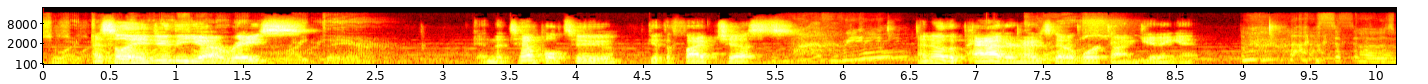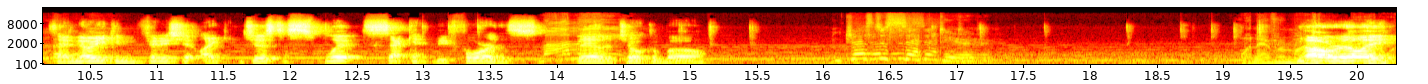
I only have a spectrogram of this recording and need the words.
So I, I still need to do the uh, race right there. in the temple too. Get the five chests. Really? I know the pattern. I just got to work on getting it. I suppose. So I know you can finish it like just a split second before the s- the other chocobo. Just a sec, dear. Whenever my Oh, really?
